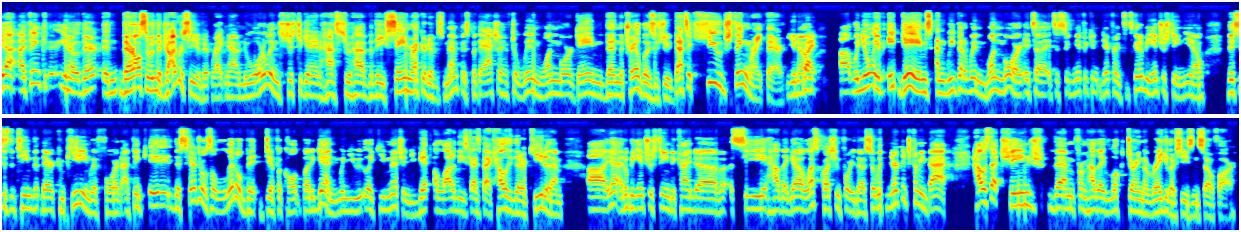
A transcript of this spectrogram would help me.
Yeah, I think you know they're they're also in the driver's seat of it right now. New Orleans, just to get in, has to have the same record as Memphis, but they actually have to win one more game than the Trailblazers do. That's a huge thing right there. You know, right. Uh, when you only have eight games and we've got to win one more, it's a it's a significant difference. It's going to be interesting. You know, this is the team that they're competing with for it. I think it, the schedule is a little bit difficult, but again, when you like you mentioned, you get a lot of these guys back healthy that are key to them uh, yeah, it'll be interesting to kind of see how they go. Last question for you though. So with Nurkic coming back, how has that changed them from how they looked during the regular season so far?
